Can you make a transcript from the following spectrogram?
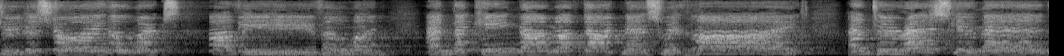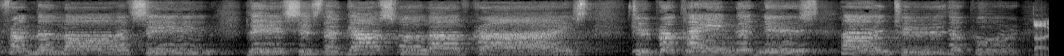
to destroy the works of the evil one, and the kingdom of darkness with light, and to rescue men from the law of sin. This is the gospel of Christ, to proclaim good news unto the poor. The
